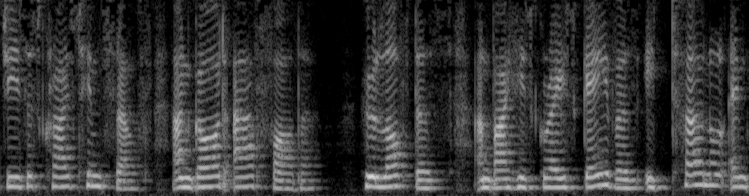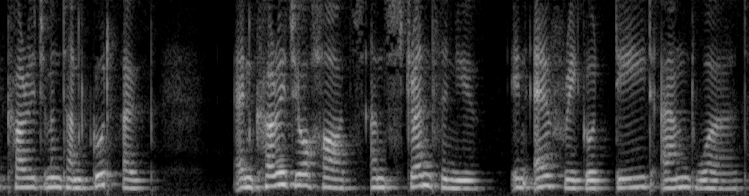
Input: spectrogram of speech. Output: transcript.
Jesus Christ Himself and God our Father, who loved us and by His grace gave us eternal encouragement and good hope, encourage your hearts and strengthen you in every good deed and word.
